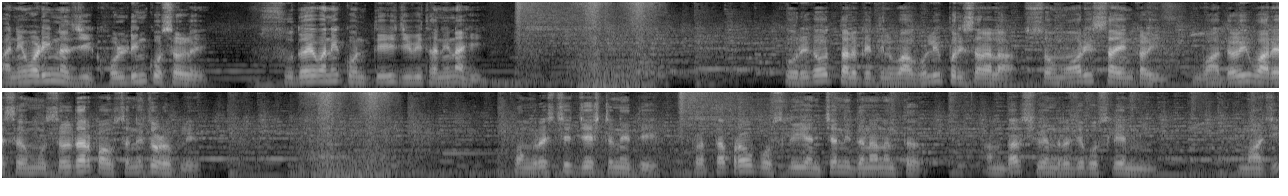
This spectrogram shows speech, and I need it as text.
आणेवाडी नजीक होल्डिंग कोसळले. सुदैवाने कोणतीही जीवितहानी नाही. कोरेगाव तालुक्यातील वाघोली परिसराला सोमवारी सायंकाळी वादळी वाऱ्यासह मुसळधार पावसाने झोडपले. काँग्रेसचे ज्येष्ठ नेते प्रतापराव भोसले यांच्या निधनानंतर आमदार शिवेंद्रजे भोसले यांनी माजी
